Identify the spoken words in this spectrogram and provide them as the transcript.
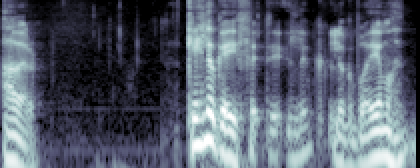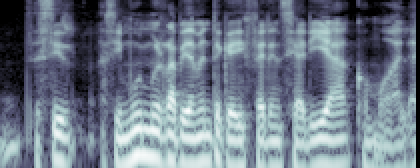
A ver, ¿qué es lo que, lo que podríamos decir así muy, muy rápidamente que diferenciaría como a la,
